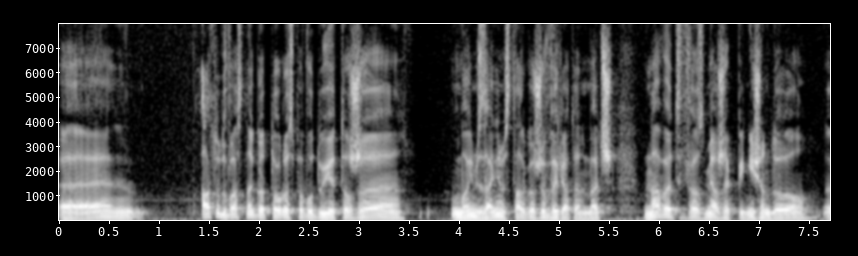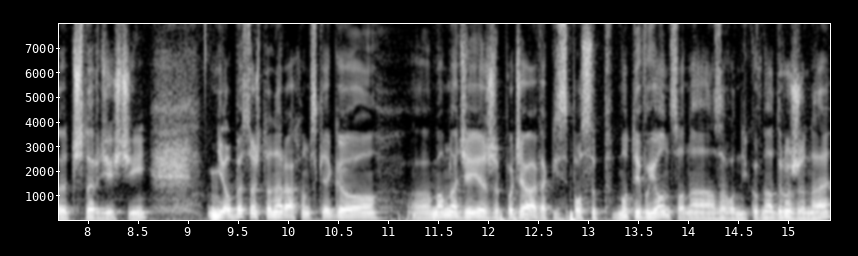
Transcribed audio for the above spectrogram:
E, Atut własnego toru spowoduje to, że moim zdaniem Stal Gorzów wygra ten mecz nawet w rozmiarze 50 do e, 40. Nieobecność trenera Chomskiego e, mam nadzieję, że podziała w jakiś sposób motywująco na zawodników, na drużynę.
